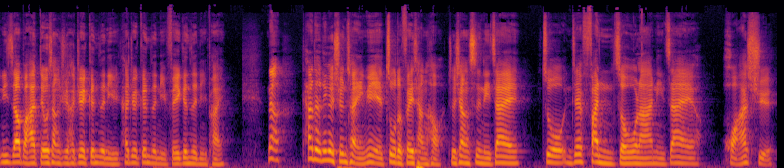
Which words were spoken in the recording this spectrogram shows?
你只要把它丢上去，它就会跟着你，它就会跟着你飞，跟着你拍。那它的那个宣传影片也做得非常好，就像是你在做你在泛舟啦，你在滑雪，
